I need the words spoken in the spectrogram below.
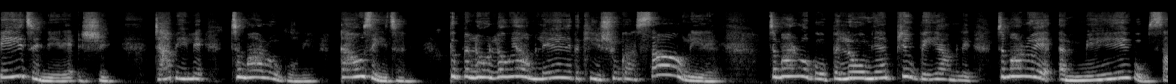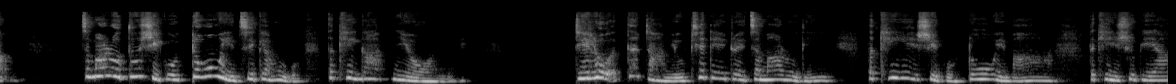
ပေးခြင်းနေတဲ့အရှင်ဒါပေမဲ့ကျမတို့ကိုလေတောင်းစေခြင်းသူဘယ်လိုလုပ်ရမလဲသခင်ယေရှုကစောင့်နေတယ်ကျမတို့ကိုဘယ်လိုများပြုတ်ပေးရမလဲကျမတို့ရဲ့အမေကိုစောင့်ကျမတို့သူရှိကိုတိုးဝင်ချစ်ကပ်မှုကိုသခင်ကမျှော်နေတယ် ဒီလိုအသက်တာမျိုးဖြစ်တဲ့အတွက်ကျမတို့ဒီသခင်ရဲ့ရှေ့ကိုတိုးဝင်ပါသခင်ရှုဖေဟာ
